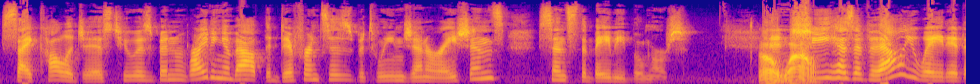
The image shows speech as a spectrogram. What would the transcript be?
psychologist who has been writing about the differences between generations since the baby boomers. Oh and wow. she has evaluated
